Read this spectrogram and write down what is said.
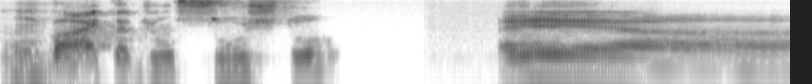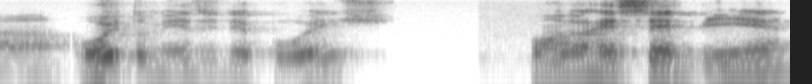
um baita de um susto é, oito meses depois, quando eu recebi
